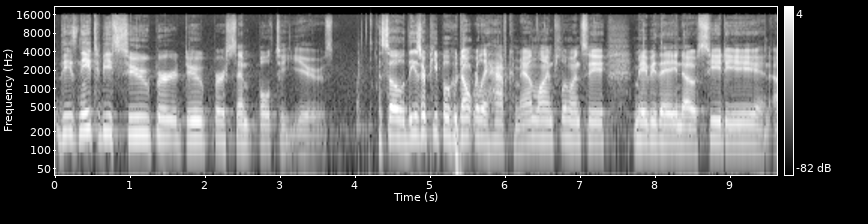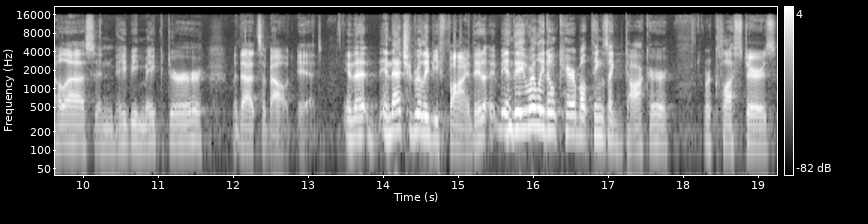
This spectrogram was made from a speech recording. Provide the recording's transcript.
these need to be super duper simple to use. So these are people who don't really have command line fluency. Maybe they know CD and LS and maybe make dir, but that's about it. And that, and that should really be fine. They and they really don't care about things like Docker or clusters.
